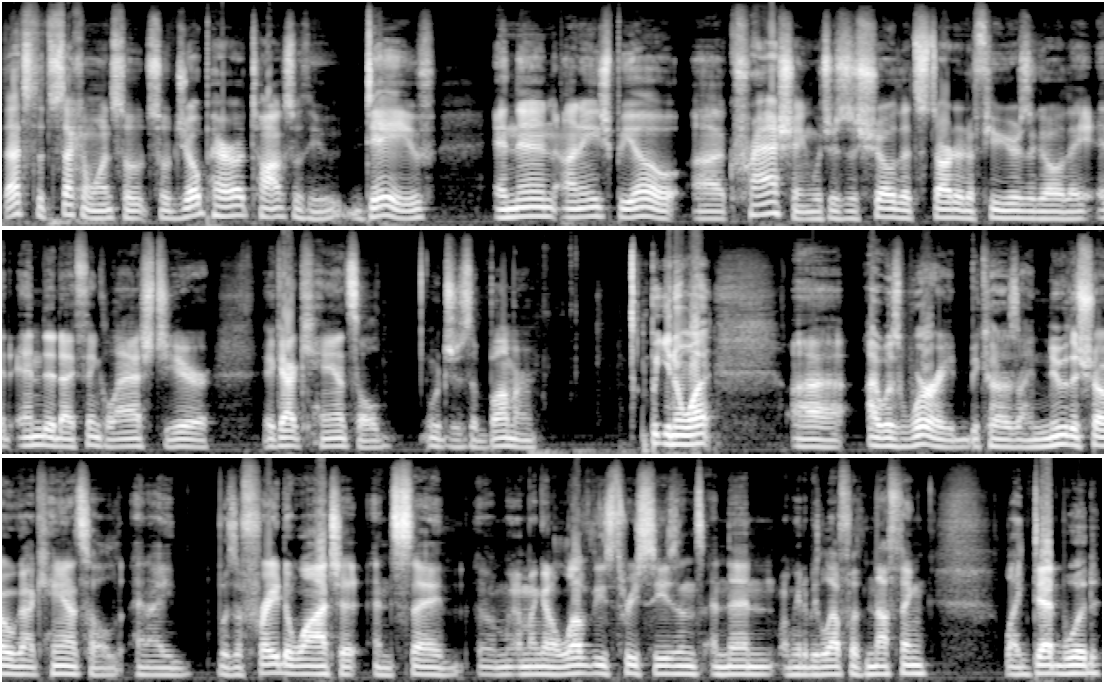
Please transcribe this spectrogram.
that's the second one. So so Joe Pera talks with you, Dave. And then on HBO, uh, Crashing, which is a show that started a few years ago, they it ended I think last year. It got canceled, which is a bummer. But you know what? uh, I was worried because I knew the show got canceled, and I was afraid to watch it and say, "Am I going to love these three seasons?" And then I'm going to be left with nothing, like Deadwood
